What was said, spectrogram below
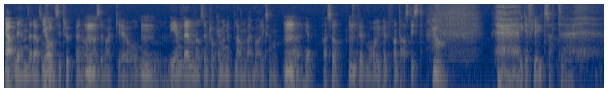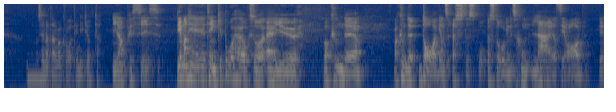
Ja. nämner där som Ja. finns i truppen. Och Mm. Hasse Backe och Mm. en lämnar och sen plockar man upp Landberg. Bara liksom, Mm. helt, alltså, Mm. Det var ju helt fantastiskt. Eh, Vilket flyt så att... eh, Och sen att han var kvar till 98. Ja, precis. Det man tänker på här också är ju vad kunde, vad kunde dagens Östers, Österorganisation lära sig av eh,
